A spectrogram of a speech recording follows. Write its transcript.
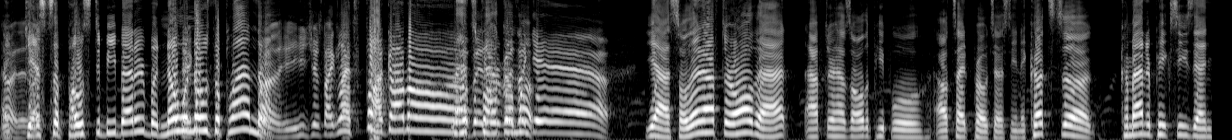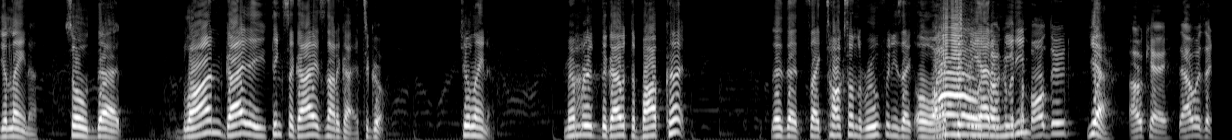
No, I guess, like- supposed to be better, but no one knows the plan though. No, he's just like, let's fuck them up. Let's and fuck everyone's like, up. Yeah. Yeah, so then after all that, after has all the people outside protesting, it cuts to Commander Pixis and Yelena. So that blonde guy that he thinks a guy is not a guy, it's a girl. Yelena. Remember the guy with the bob cut? That, that's like talks on the roof and he's like, oh, I accidentally had a meeting. the bald dude. Yeah, Okay, that was a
